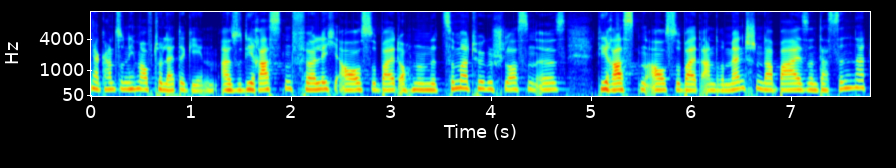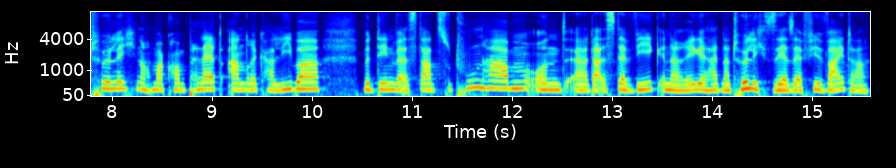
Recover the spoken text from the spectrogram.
da kannst du nicht mal auf Toilette gehen. Also die rasten völlig aus, sobald auch nur eine Zimmertür geschlossen ist. Die rasten aus, sobald andere Menschen dabei sind. Das sind natürlich nochmal komplett andere Kaliber, mit denen wir es da zu tun haben. Und äh, da ist der Weg in der Regel halt natürlich sehr, sehr viel weiter.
